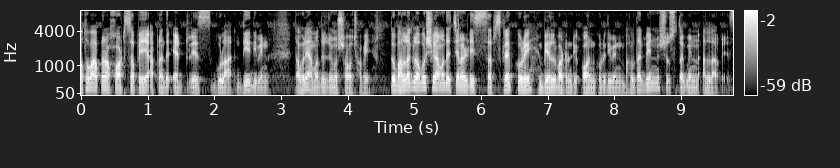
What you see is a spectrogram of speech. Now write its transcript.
অথবা আপনারা হোয়াটসঅ্যাপে আপনাদের অ্যাড্রেসগুলা দিয়ে দিবেন, তাহলে আমাদের জন্য সহজ হবে। তো ভালো লাগলে অবশ্যই আমাদের চ্যানেলটি সাবস্ক্রাইব করে বেল বাটনটি অন করে দিবেন। ভালো থাকবেন, সুস্থ থাকবেন, আল্লাহ হাফেজ।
